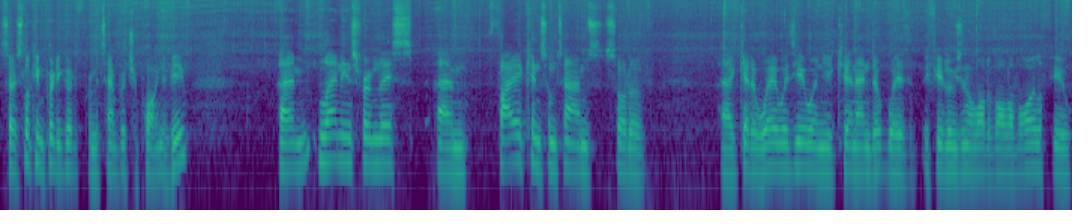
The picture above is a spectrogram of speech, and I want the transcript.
So it's looking pretty good from a temperature point of view. Um, learnings from this, fire can sometimes sort of uh, get away with you and you can end up with, if you're losing a lot of olive oil, a few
